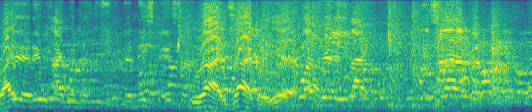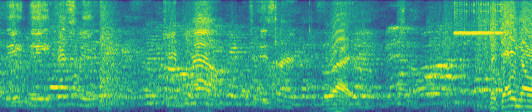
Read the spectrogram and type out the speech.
right? Yeah, they was like with the, the, the of Islam. Right, exactly, yeah. It wasn't really like Islam, but they, they eventually came around to Islam. Right. But they know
